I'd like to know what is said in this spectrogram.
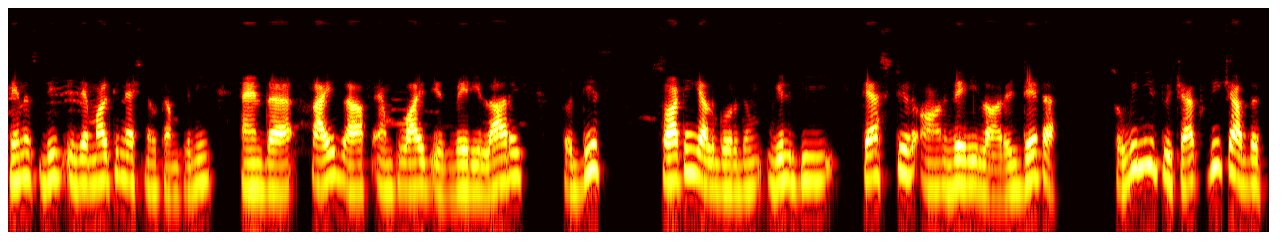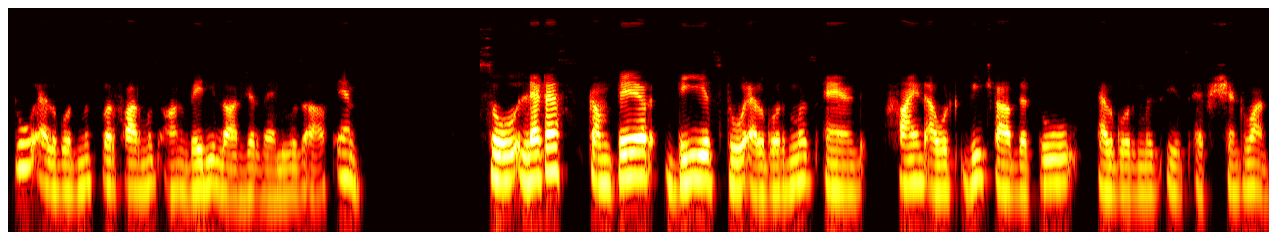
Since this is a multinational company and the size of employees is very large, so this sorting algorithm will be tested on very large data. So we need to check which of the two algorithms performs on very larger values of n. So let us compare these two algorithms and find out which of the two algorithms is efficient one.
